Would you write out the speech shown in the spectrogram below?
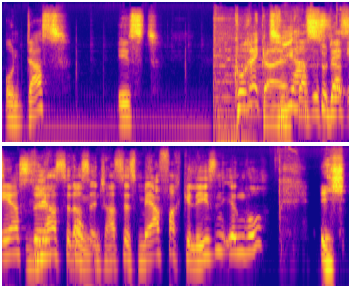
Und das ist korrekt. Geil. wie das hast ist du der das, erste wie hast du das, Punkt. hast du es mehrfach gelesen irgendwo? Ich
